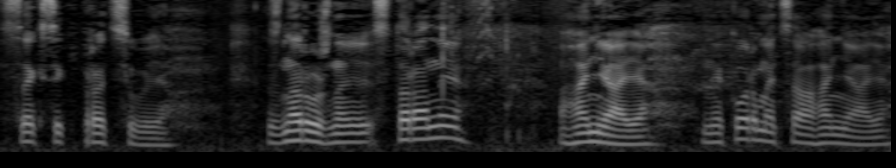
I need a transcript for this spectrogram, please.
Сексик працює. З наружної сторони ганяє. Не кормиться, а ганяє.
